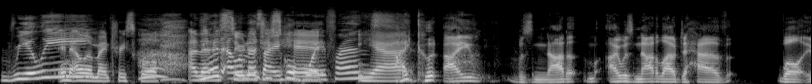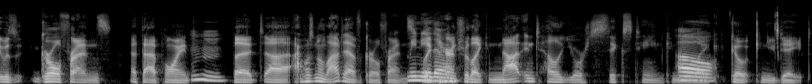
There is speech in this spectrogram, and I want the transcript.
really? in elementary school. And You then had as soon as elementary I school hit, boyfriends? yeah, I could. I was not. I was not allowed to have. Well, it was girlfriends at that point, but uh, I wasn't allowed to have girlfriends. Mm-hmm. Me Like neither. parents were like, not until you're 16 can you Oh. like go. Can you date?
